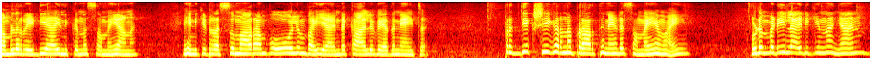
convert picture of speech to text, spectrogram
നമ്മൾ റെഡിയായി നിൽക്കുന്ന സമയമാണ് എനിക്ക് ഡ്രസ്സ് മാറാൻ പോലും വയ്യ എന്റെ കാൽ വേദനയായിട്ട്. പ്രത്യക്ഷീകരണ പ്രാർത്ഥനയുടെ സമയമായി. ഉടമ്പടിയിലായിരിക്കുന്ന ഞാൻ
